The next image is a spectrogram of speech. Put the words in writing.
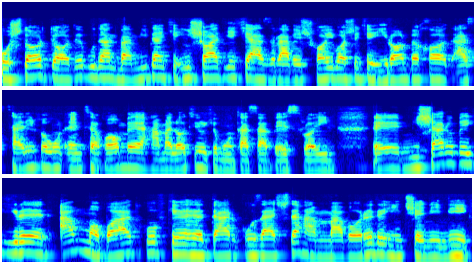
هشدار داده بودند و میدن که این شاید یکی از روش هایی باشه که ایران بخواد از طریق اون انتقام حملاتی رو که منتصب به اسرائیل میشه رو بگیره. اما باید گفت که در گذشته هم موارد این چنینی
